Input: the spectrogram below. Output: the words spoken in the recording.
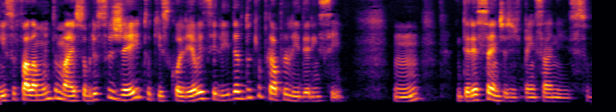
isso fala muito mais sobre o sujeito que escolheu esse líder do que o próprio líder em si. Hum, interessante a gente pensar nisso.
